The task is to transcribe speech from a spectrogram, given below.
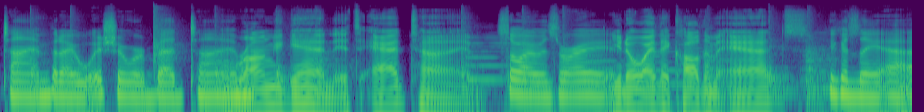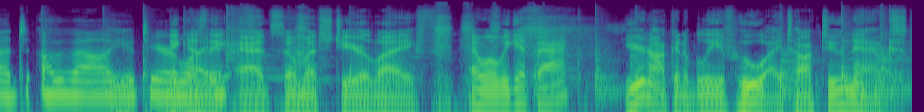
time, but I wish it were bedtime. Wrong again. It's ad time. So I was right. You know why they call them ads? because they add a value to your life. because they add so much to your life. And when we get back, you're not going to believe who I talk to next.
